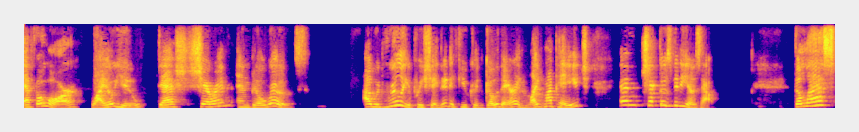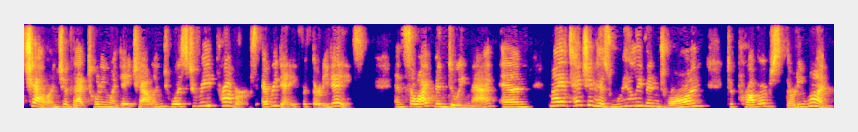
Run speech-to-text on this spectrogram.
F O R Y O U, dash Sharon and Bill Rhodes. I would really appreciate it if you could go there and like my page and check those videos out. The last challenge of that 21 day challenge was to read Proverbs every day for 30 days. And so I've been doing that, and my attention has really been drawn to Proverbs 31,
